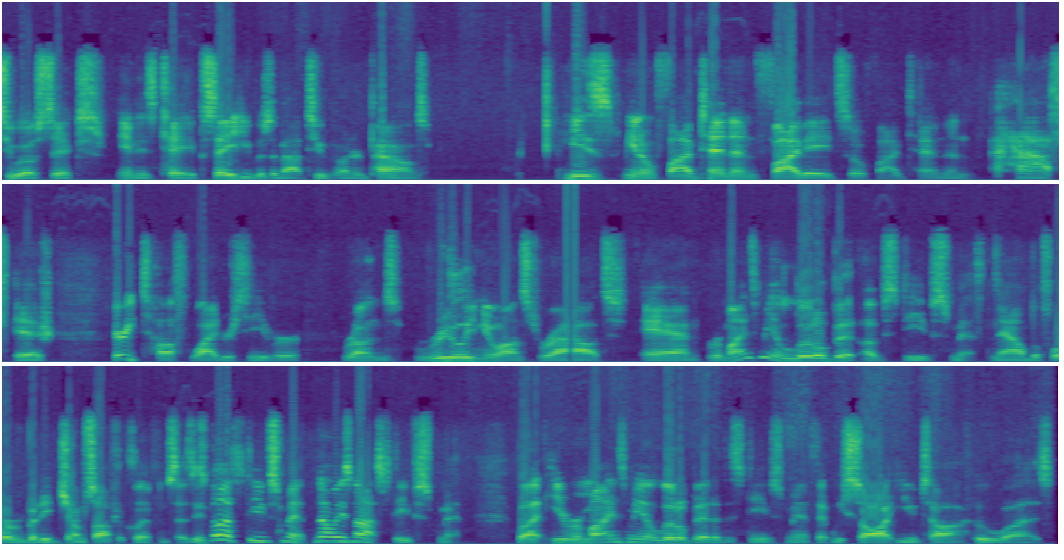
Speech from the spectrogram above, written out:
206 in his tape. Say he was about 200 pounds. He's, you know, 5'10 and 5'8, so 5'10 and a half ish. Very tough wide receiver, runs really nuanced routes, and reminds me a little bit of Steve Smith. Now, before everybody jumps off a cliff and says, he's not Steve Smith. No, he's not Steve Smith. But he reminds me a little bit of the Steve Smith that we saw at Utah, who was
